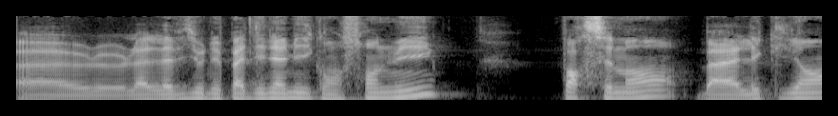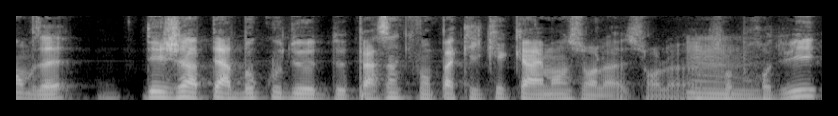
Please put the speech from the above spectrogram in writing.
Euh, le- la, la vidéo n'est pas dynamique. On s'ennuie. Forcément, bah, les clients, vous allez déjà perdre beaucoup de, de personnes qui vont pas cliquer carrément sur, la, sur, le, sur le produit.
